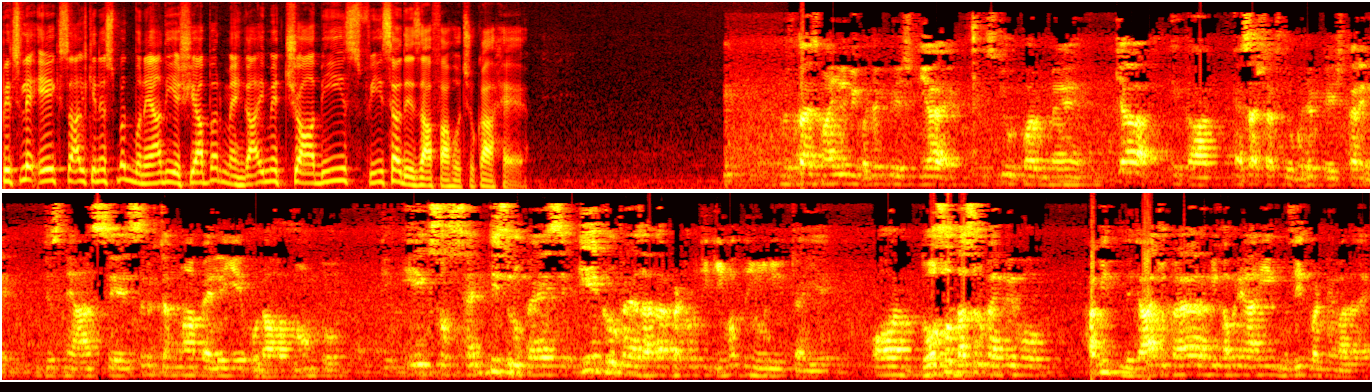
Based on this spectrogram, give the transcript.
पिछले एक साल की नस्बत बुनियादी अशिया पर महँगाई में चौबीस फ़ीसद इजाफा हो चुका है। मुफ्ता इस्माइल ने भी बजट पेश किया है। इसके ऊपर मैं क्या एक ऐसा शख्स जो बजट पेश करे, जिसने आज से सिर्फ़ चंद माह पहले ये बोला हो कौम को कि एक सौ सैंतीस रुपए से एक रुपए ज़्यादा पेट्रोल की कीमत नहीं होनी चाहिए और दो सौ दस रुपए पे वो अभी ले जा चुका है और अभी खबरें आ रही मजीद बढ़ने वाला है।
